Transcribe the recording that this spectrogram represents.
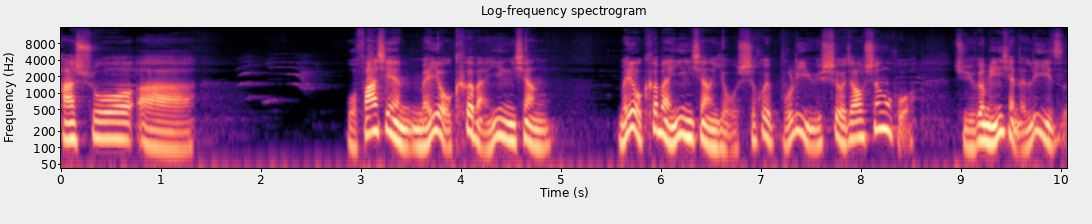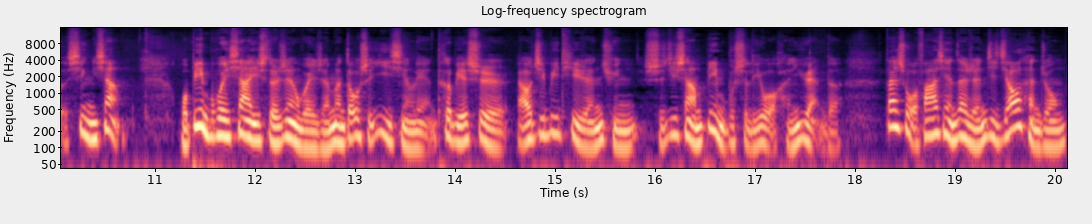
他说啊，我发现没有刻板印象，没有刻板印象有时会不利于社交生活。举个明显的例子，性向。我并不会下意识地认为人们都是异性恋，特别是 LGBT 人群，实际上并不是离我很远的。但是我发现，在人际交谈中，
